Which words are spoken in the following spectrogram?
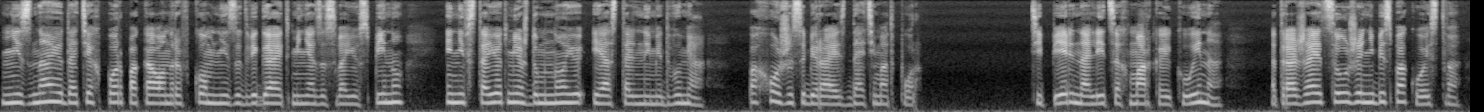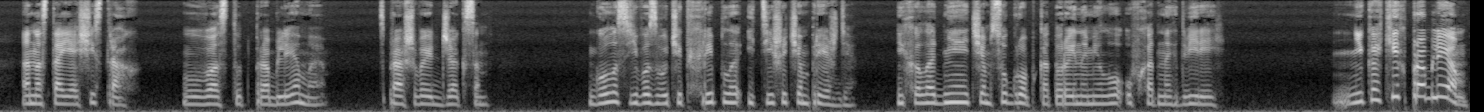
Не знаю до тех пор, пока он рывком не задвигает меня за свою спину и не встает между мною и остальными двумя, похоже, собираясь дать им отпор. Теперь на лицах Марка и Куина отражается уже не беспокойство, а настоящий страх. «У вас тут проблемы?» — спрашивает Джексон. Голос его звучит хрипло и тише, чем прежде, и холоднее, чем сугроб, который намело у входных дверей. «Никаких проблем!»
